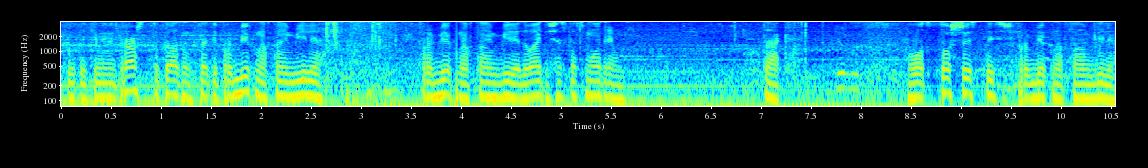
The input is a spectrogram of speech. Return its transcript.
Какой-то километраж тут указан. Кстати, пробег на автомобиле. Пробег на автомобиле. Давайте сейчас посмотрим. Так. Вот 106 тысяч пробег на автомобиле.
